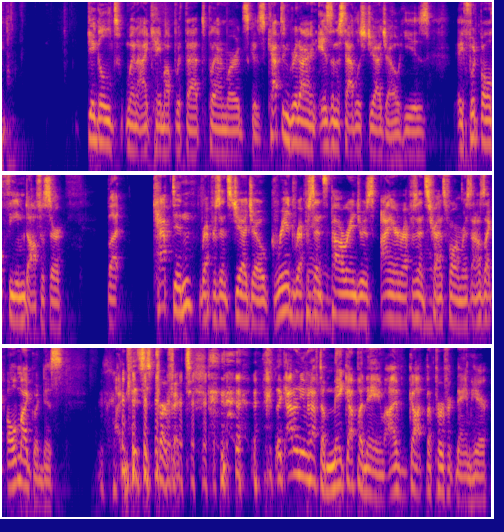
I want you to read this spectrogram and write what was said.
giggled when I came up with that play on words because Captain Gridiron is an established G.I. Joe. He is a football themed officer, but Captain represents G.I. Joe, Grid represents Yeah. Power Rangers, Iron represents Transformers. And I was like, oh my goodness. This is perfect. like I don't even have to make up a name. I've got the perfect name here.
